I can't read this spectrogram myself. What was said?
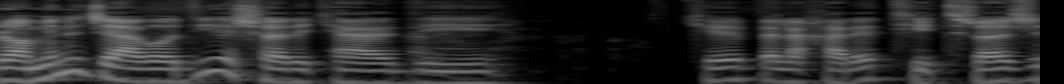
رامین جوادی اشاره کردی که بالاخره تیتراژ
